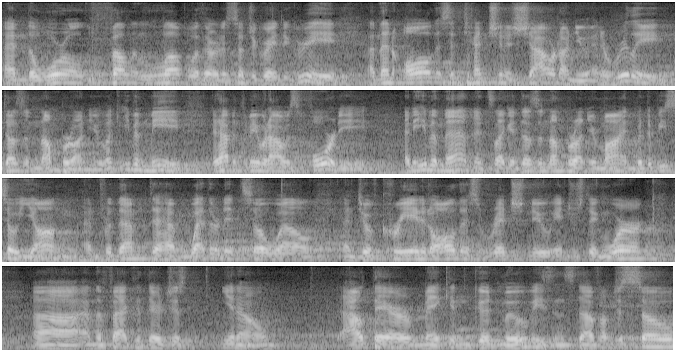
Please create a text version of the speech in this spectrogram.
and the world fell in love with her to such a great degree, and then all this attention is showered on you, and it really does a number on you. Like, even me, it happened to me when I was 40. And even then, it's like it does a number on your mind. But to be so young and for them to have weathered it so well and to have created all this rich, new, interesting work, uh, and the fact that they're just you know, out there making good movies and stuff. I'm just so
